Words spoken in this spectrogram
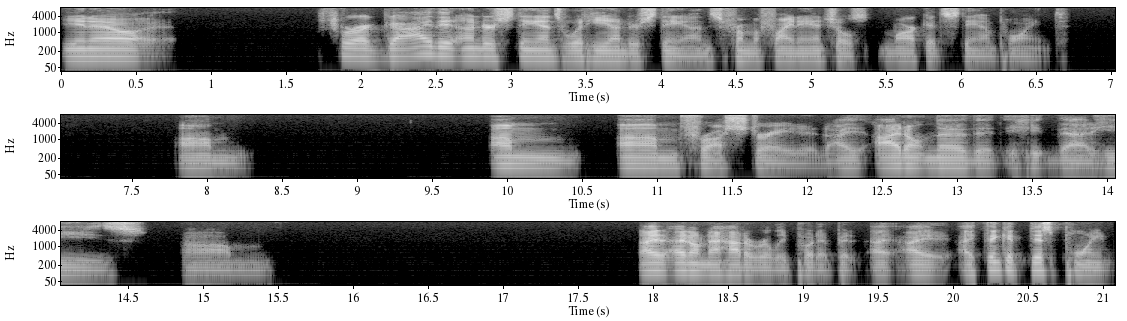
you know for a guy that understands what he understands from a financial market standpoint, um, I'm I'm frustrated. I I don't know that he that he's um. I, I don't know how to really put it, but I, I, I think at this point,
